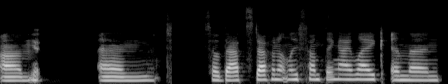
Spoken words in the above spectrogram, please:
Um, yep. And so that's definitely something I like. And then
